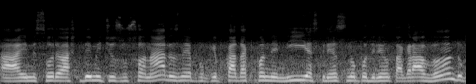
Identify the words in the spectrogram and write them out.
A emissora, eu acho que demitiu os funcionários, né? Porque por causa da pandemia, as crianças não poderiam estar gravando.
